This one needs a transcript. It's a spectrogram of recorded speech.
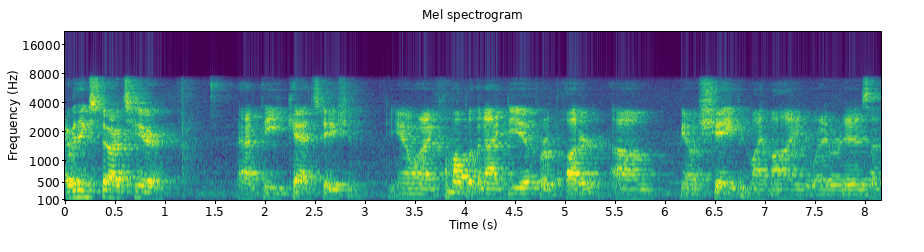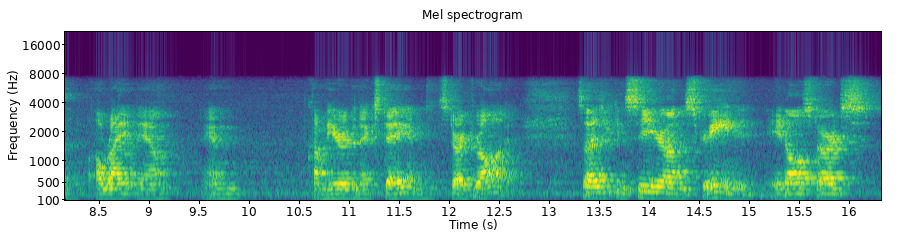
Everything starts here at the CAD station. You know, when I come up with an idea for a putter, um, you know, shape in my mind or whatever it is, and I'll write it down and come here the next day and start drawing it. So as you can see here on the screen, it, it all starts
